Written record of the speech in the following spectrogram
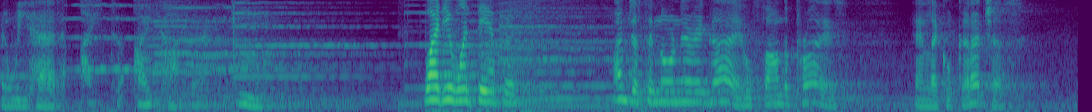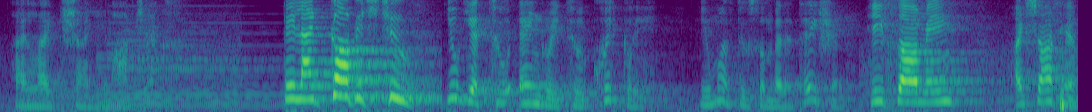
And we had eye to eye contact. Mm. Why do you want the Empress? I'm just an ordinary guy who found the prize. And like cucarachas, I like shiny objects. They like garbage too. You get too angry too quickly. You must do some meditation. He saw me, I shot him.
